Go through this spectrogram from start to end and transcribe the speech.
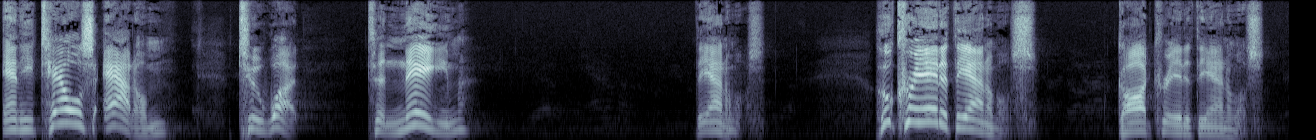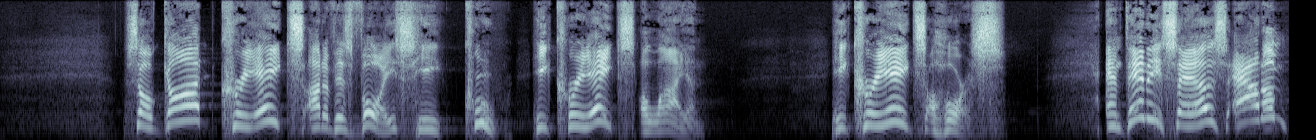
And he tells Adam to what? To name the animals. Who created the animals? God created the animals. So God creates out of his voice, he, he creates a lion. He creates a horse. And then he says, Adam,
